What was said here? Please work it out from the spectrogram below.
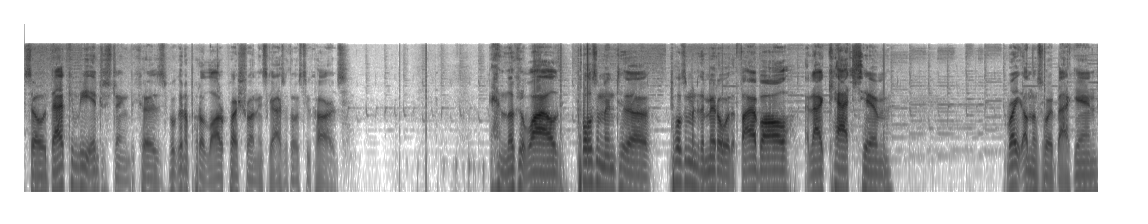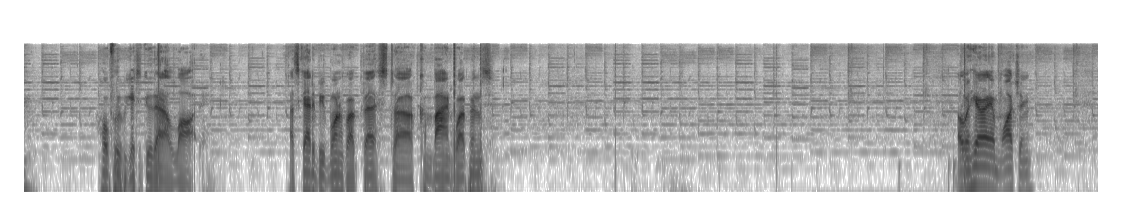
So that can be interesting because we're going to put a lot of pressure on these guys with those two cards. and look at Wild pulls him into the pulls him into the middle with a fireball, and I catched him right on his way back in. Hopefully, we get to do that a lot. That's got to be one of our best uh, combined weapons. Oh, and here I am watching.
